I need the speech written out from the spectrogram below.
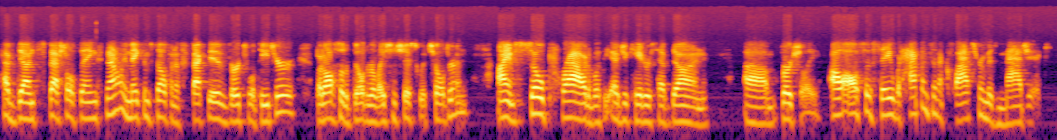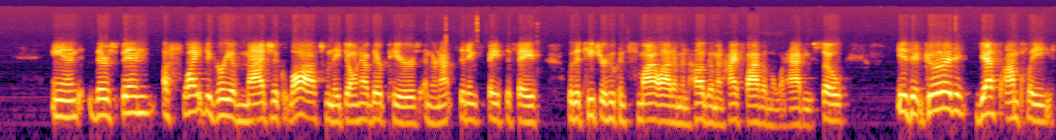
have done special things to not only make themselves an effective virtual teacher, but also to build relationships with children. I am so proud of what the educators have done um, virtually. I'll also say what happens in a classroom is magic. And there's been a slight degree of magic lost when they don't have their peers and they're not sitting face to face with a teacher who can smile at them and hug them and high five them and what have you. So, is it good? Yes, I'm pleased.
